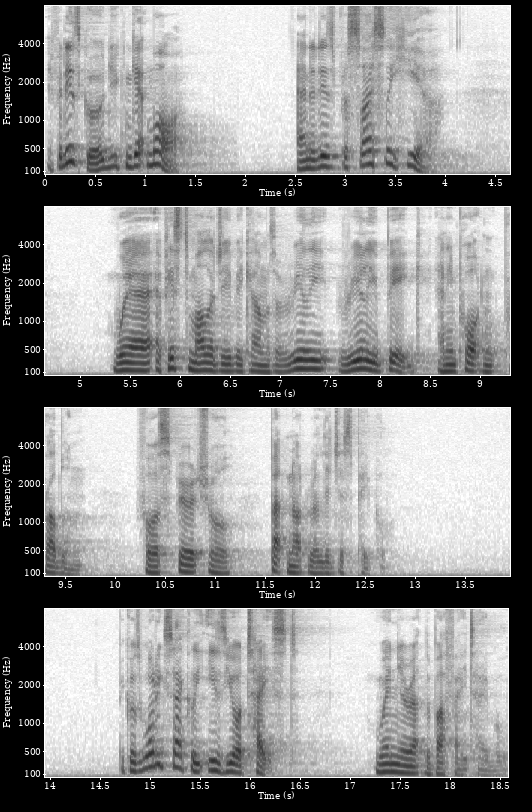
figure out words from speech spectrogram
If it is good, you can get more. And it is precisely here where epistemology becomes a really, really big and important problem for spiritual but not religious people. Because what exactly is your taste when you're at the buffet table?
